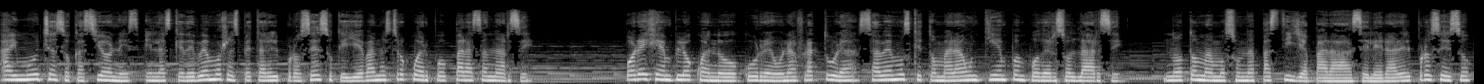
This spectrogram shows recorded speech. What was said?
hay muchas ocasiones en las que debemos respetar el proceso que lleva nuestro cuerpo para sanarse. Por ejemplo, cuando ocurre una fractura, sabemos que tomará un tiempo en poder soldarse, no tomamos una pastilla para acelerar el proceso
